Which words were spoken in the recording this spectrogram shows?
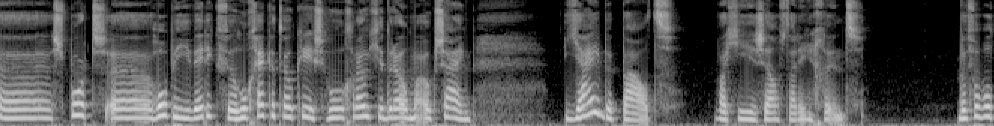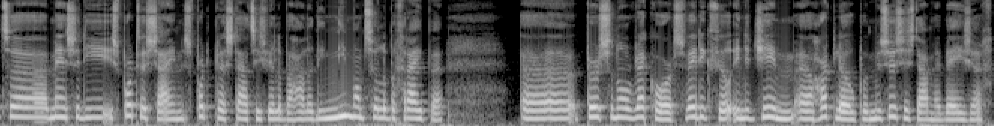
Uh, sport, hobby, weet ik veel. Hoe gek het ook is, hoe groot je dromen ook zijn. Jij bepaalt wat je jezelf daarin gunt. Bijvoorbeeld mensen die sporters zijn, sportprestaties willen behalen, die niemand zullen begrijpen. Uh, personal records, weet ik veel, in de gym, uh, hardlopen. Mijn zus is daarmee bezig.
